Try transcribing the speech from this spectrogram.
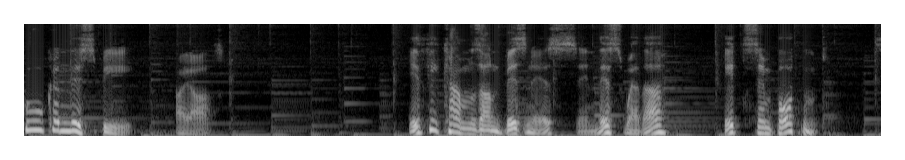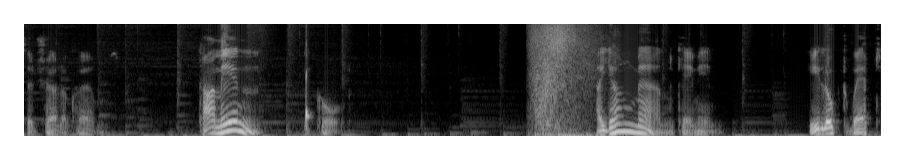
Who can this be? I asked. If he comes on business in this weather, it's important, said Sherlock Holmes. Come in, he called. A young man came in. He looked wet,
